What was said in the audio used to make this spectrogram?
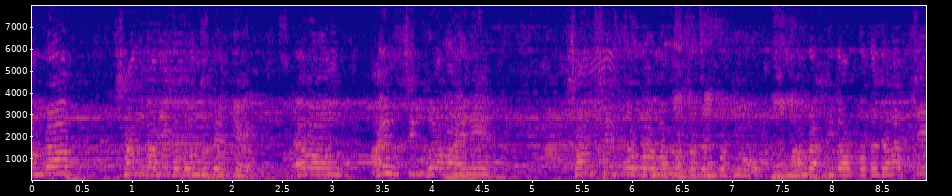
আমরা সাংবাদিক বন্ধুদেরকে এবং আইন শৃঙ্খলা বাহিনীর সংশ্লিষ্ট আমরা কৃতজ্ঞতা জানাচ্ছি।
